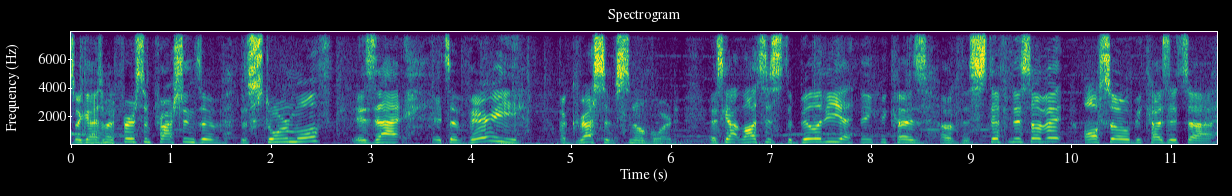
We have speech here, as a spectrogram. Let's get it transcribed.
So guys, my first impressions of the Storm Wolf is that it's a very aggressive snowboard. It's got lots of stability, I think because of the stiffness of it. Also because it's a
